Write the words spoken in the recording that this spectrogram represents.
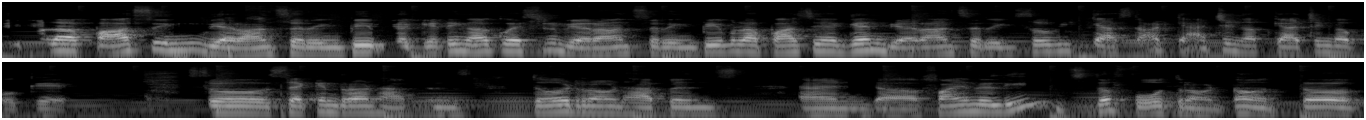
people are passing we are answering. People are getting our question we are answering. People are passing again we are answering. So we start catching up catching up okay. So second round happens. Third round happens and uh, finally it's the fourth round. No the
